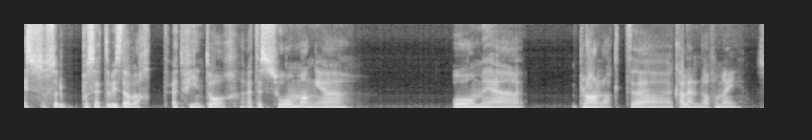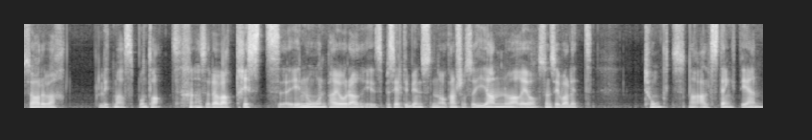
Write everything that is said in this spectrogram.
jeg syns det på sett og vis det har vært et fint år. Etter så mange år med planlagt eh, kalender for meg, så har det vært litt mer spontant. Altså, det har vært trist i noen perioder, spesielt i begynnelsen, og kanskje også i januar i år. Syns jeg var litt tungt når alt stengte igjen.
